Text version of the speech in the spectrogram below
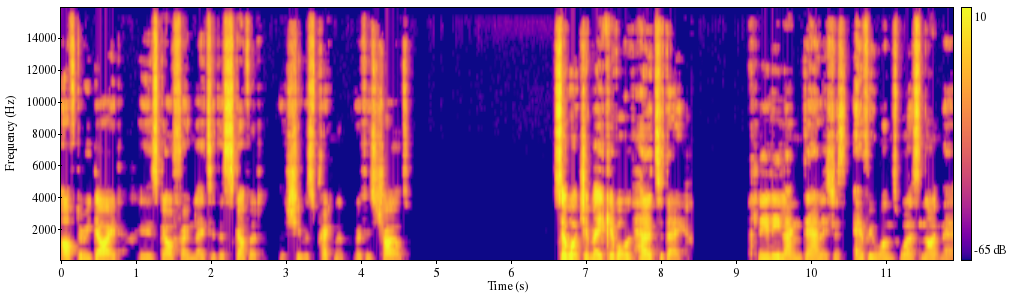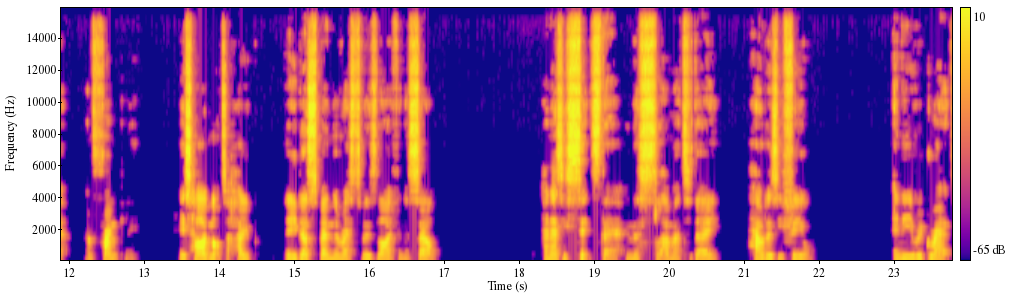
After he died, his girlfriend later discovered that she was pregnant with his child. So, what do you make of what we've heard today? Clearly, Langdale is just everyone's worst nightmare, and frankly, it's hard not to hope that he does spend the rest of his life in a cell. And as he sits there in the slammer today, how does he feel? Any regret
